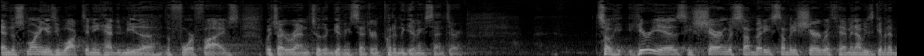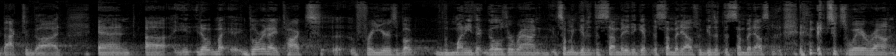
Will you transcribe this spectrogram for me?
And this morning, as he walked in, he handed me the, the four fives, which I ran to the Giving Center and put in the Giving Center. So here he is. He's sharing with somebody. Somebody shared with him, and now he's giving it back to God. And uh, you, you, know, my, Gloria and I talked uh, for years about the money that goes around. Someone gives it to somebody, they give it to somebody else, who gives it to somebody else, and it makes its way around.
